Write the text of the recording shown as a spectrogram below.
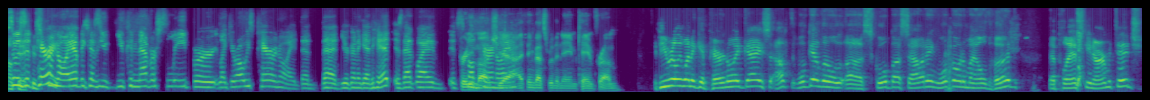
So is it it 'cause paranoia because you you can never sleep or like you're always paranoid that that you're going to get hit? Is that why it's pretty much. paranoia? Yeah, I think that's where the name came from. If you really want to get paranoid, guys, I'll we'll get a little uh, school bus outing. We'll go to my old hood at Pulaski and Armitage,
